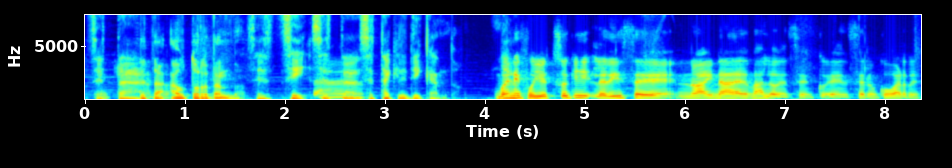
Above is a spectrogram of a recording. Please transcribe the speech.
Se está, Se está autorretando. se- sí, se está, se está criticando. Bueno, y. Fuyutsuki le dice, no hay nada de malo en ser, en ser un cobarde.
